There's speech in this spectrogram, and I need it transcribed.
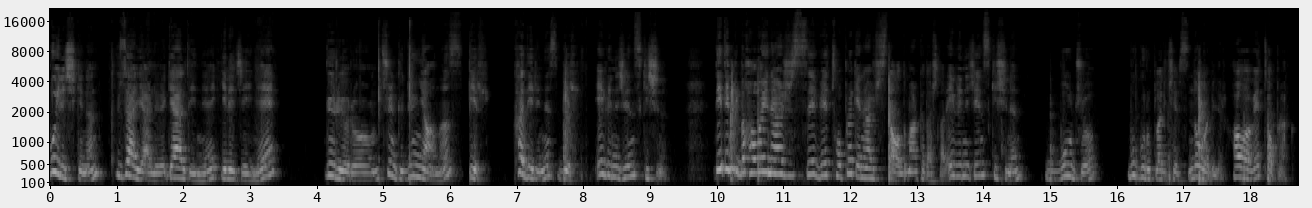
bu ilişkinin güzel yerlere geldiğini, geleceğini görüyorum. Çünkü dünyanız bir, kaderiniz bir, evleneceğiniz kişinin. Dediğim gibi hava enerjisi ve toprak enerjisi de aldım arkadaşlar. Evleneceğiniz kişinin burcu bu gruplar içerisinde olabilir. Hava ve toprak.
